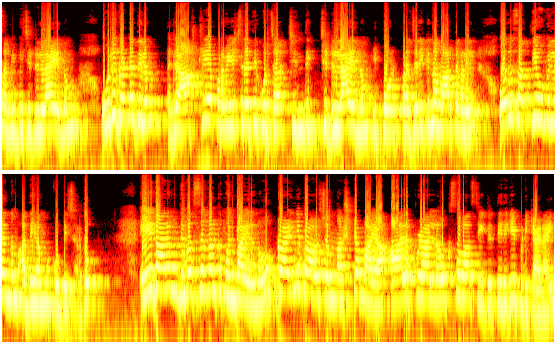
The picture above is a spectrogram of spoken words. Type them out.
സമീപിച്ചിട്ടില്ല എന്നും ഒരു ഘട്ടത്തിലും രാഷ്ട്രീയ പ്രവേശനത്തെക്കുറിച്ച് ചിന്തിച്ചിട്ടില്ല എന്നും ഇപ്പോൾ പ്രചരിക്കുന്ന വാർത്തകളിൽ ഒരു സത്യവുമില്ലെന്നും അദ്ദേഹം കൂട്ടിച്ചേർത്തു. ഏതാനും ദിവസങ്ങൾക്ക് മുൻപായിരുന്നു കഴിഞ്ഞ പ്രാവശ്യം നഷ്ടമായ ആലപ്പുഴ ലോക്സഭാ സീറ്റ് തിരികെ പിടിക്കാനായി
